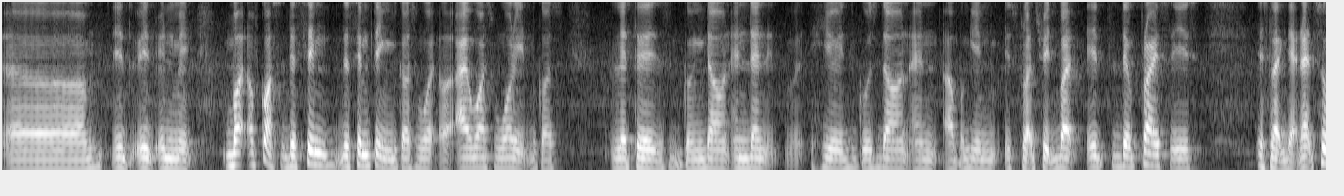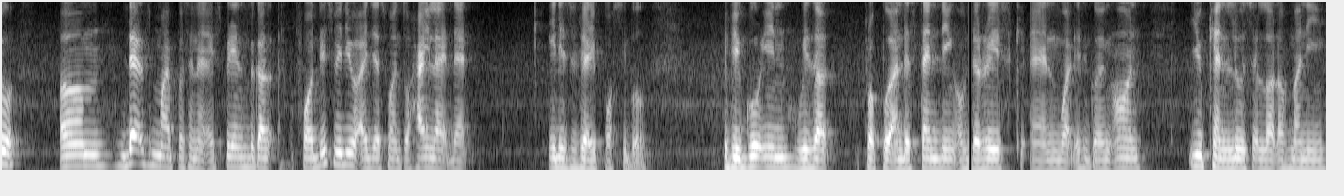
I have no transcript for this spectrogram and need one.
uh, it, it, it made but of course the same the same thing because what uh, I was worried because later is going down and then here it goes down and up again it's fluctuate but it's the price is is like that right? So um, that's my personal experience because for this video I just want to highlight that it is very possible. If you go in without proper understanding of the risk and what is going on you can lose a lot of money.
